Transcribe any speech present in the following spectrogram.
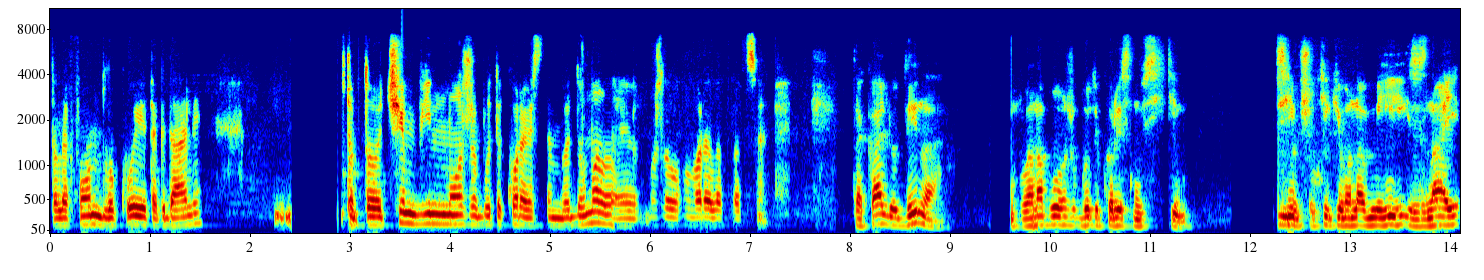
телефон, блокує і так далі. Тобто, чим він може бути корисним? Ви думали? Можливо, говорили про це. така людина, вона може бути корисна всім. Всім, що тільки вона вміє і знає.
